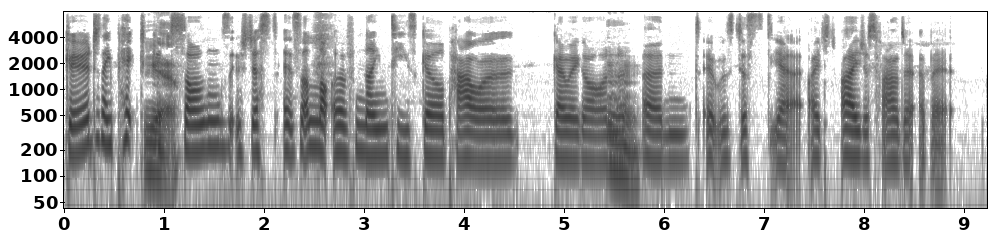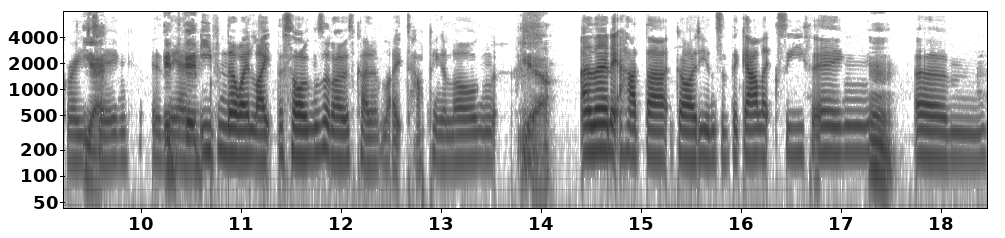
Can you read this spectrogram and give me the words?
good. They picked Yeah. good songs. It was just it's a lot of '90s girl power going on, Mhm. and it was just yeah. I just, I just found it a bit grating in the It- end, it- even though I liked the songs and I was kind of like tapping along. Yeah, And then it had that Guardians of the Galaxy thing, Mm. um,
